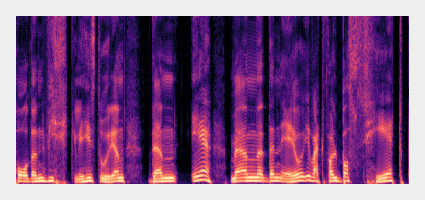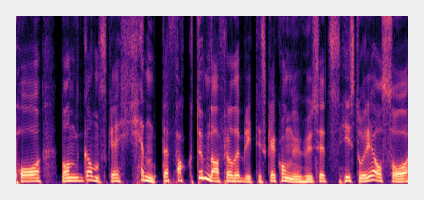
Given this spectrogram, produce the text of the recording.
på den virkelige historien den er, men den er jo i hvert fall basert på noen ganske kjente faktum da, fra det britiske kongehusets historie, og så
